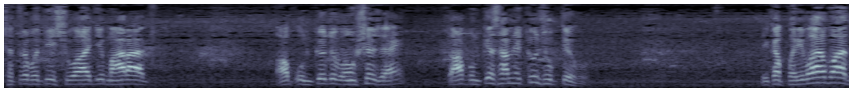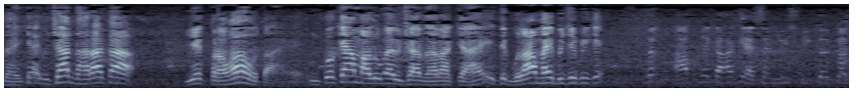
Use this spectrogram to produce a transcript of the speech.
छत्रपति शिवाजी महाराज, आप उनके जो वंशज है तो आप उनके सामने क्यों झुकते हो? ये क्या परिवारवाद है क्या? विचारधारा का ये एक प्रवाह होता है। उनको क्या मालूम है विचारधारा क्या है? इतने गुलाम है बीजेपी के। सर आपने कहा कि असेंबली स्पीकर कल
